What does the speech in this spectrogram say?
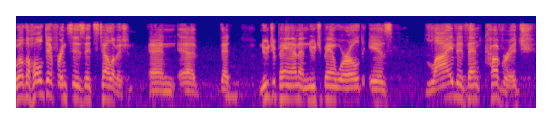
Well, the whole difference is it's television, and uh, that New Japan and New Japan World is live event coverage,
